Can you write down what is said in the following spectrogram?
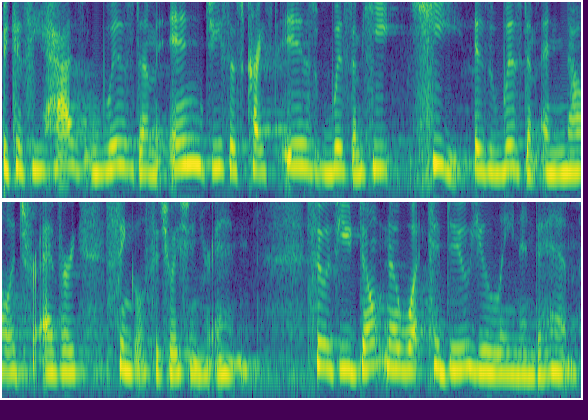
because he has wisdom in Jesus Christ is wisdom. He he is wisdom and knowledge for every single situation you're in. So if you don't know what to do, you lean into him.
